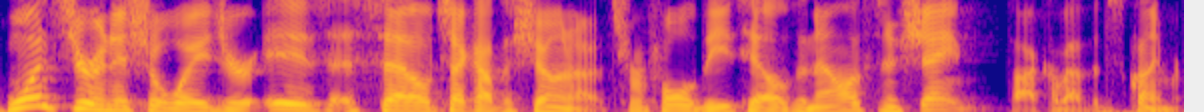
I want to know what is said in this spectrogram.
once your initial wager is settled. Check out the show notes for full details. And to Shane talk about the disclaimer.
